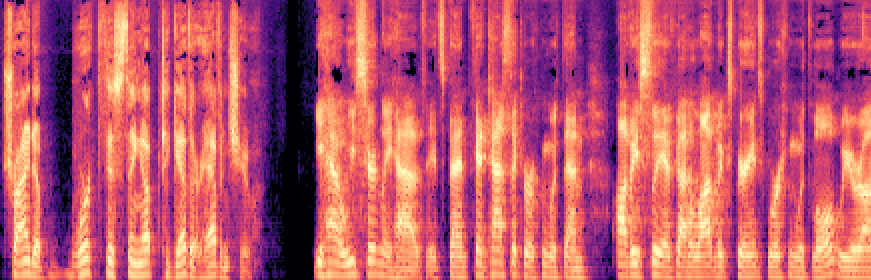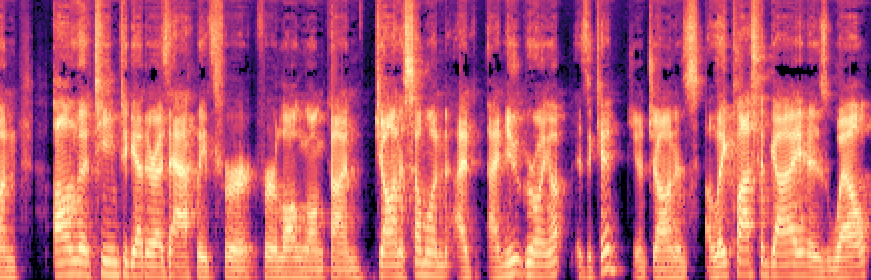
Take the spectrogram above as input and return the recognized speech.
trying to work this thing up together, haven't you? Yeah, we certainly have. It's been fantastic working with them. Obviously, I've got a lot of experience working with Lowell. We were on on the team together as athletes for for a long, long time. John is someone I I knew growing up as a kid. You know, John is a Lake Placid guy as well.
